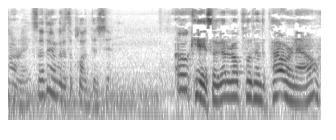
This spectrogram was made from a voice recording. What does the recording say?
Alright, so I think I'm going to have to plug this in. Okay, so I got it all plugged into power now.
